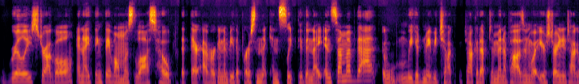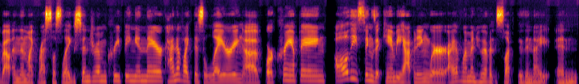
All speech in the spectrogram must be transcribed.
really struggle and I think they've almost lost hope that they're ever going to be the person that can sleep through the night. And some of that we could maybe chalk chalk it up to menopause and what you're starting to talk about and then like restless leg syndrome creeping in there, kind of like this layering of or cramping, all these things that can be happening where I have women who haven't slept through the night and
